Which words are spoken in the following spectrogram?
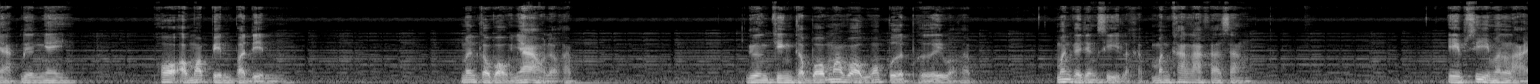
ยากเรื่องไงพอเอามาเป็นประเด็น มันก็เว้ายาวแล้วครับ เรื่องจริงถ้าบ่มาเว้าว่าเปิดเผยบ่ครับ มันก็จังสี่แหละครับ มันค่าราคาสั่งเอฟซีมันหลาย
